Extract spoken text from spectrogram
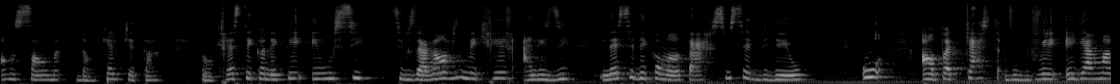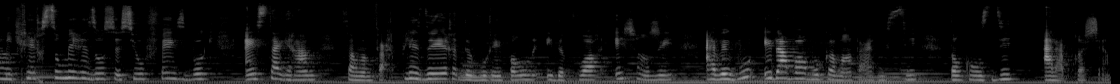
ensemble dans quelques temps. Donc, restez connectés et aussi, si vous avez envie de m'écrire, allez-y, laissez des commentaires sous cette vidéo ou en podcast. Vous pouvez également m'écrire sur mes réseaux sociaux Facebook, Instagram. Ça va me faire plaisir de vous répondre et de pouvoir échanger avec vous et d'avoir vos commentaires aussi. Donc, on se dit à la prochaine.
